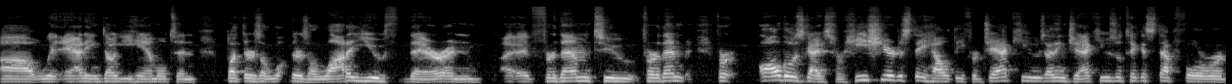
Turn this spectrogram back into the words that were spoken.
uh, with adding Dougie Hamilton. But there's a there's a lot of youth there, and uh, for them to for them for all those guys for Hischier to stay healthy, for Jack Hughes, I think Jack Hughes will take a step forward,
